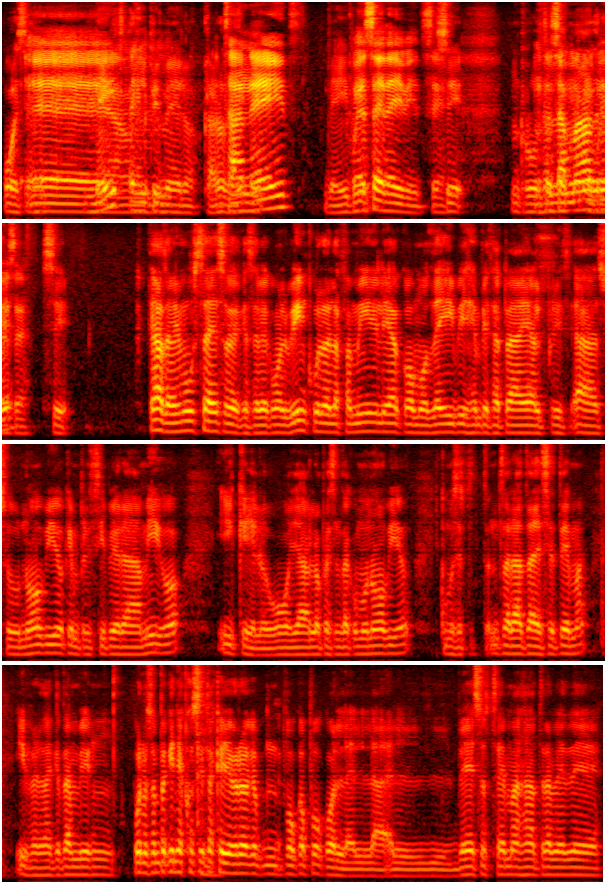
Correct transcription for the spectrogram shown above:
¿O es Eh, Nate es el primero, claro. Está David. Nate, David. puede ser David, sí. Sí. Ruth No es la madre. Sí. Claro, también me gusta eso, de que se ve como el vínculo de la familia, como David empieza a traer al, a su novio, que en principio era amigo, y que luego ya lo presenta como novio, cómo se trata de ese tema. Y es verdad que también, bueno, son pequeñas cositas que yo creo que poco a poco el, el- esos temas a través de...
